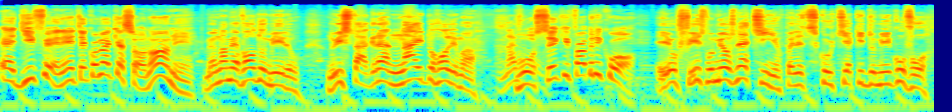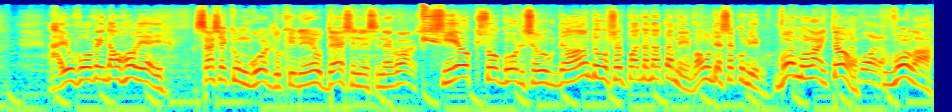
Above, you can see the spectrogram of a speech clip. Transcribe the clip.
é diferente. Como é que é seu nome? Meu nome é Valdomiro. No Instagram, Naido Rolimã. Você que fabricou. Eu fiz pros meus netinhos, pra eles curtir aqui domingo o vô. Aí o vô vem dar um rolê aí. Você acha que um gordo que nem eu desce nesse negócio? Se eu que sou gordo, se eu ando, você pode andar também. Vamos descer comigo. Vamos lá então? Bora. Vou lá,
